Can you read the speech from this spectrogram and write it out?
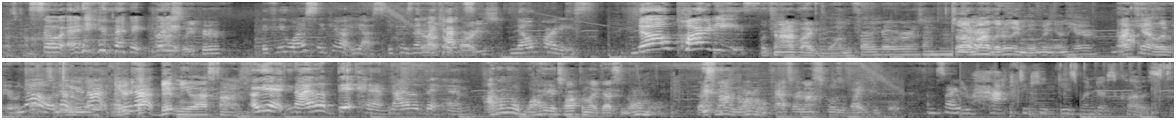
That's kind of. So anyway, Can but I sleep here? If you want to sleep here, yes, because then Can my cat. throw cats. parties? No parties. No parties. But can I have like one friend over or something? So am I literally moving in here? I can't live here with No, cats. no, gonna you're not- Your you're cat bit me last time. Oh yeah, Nyla bit him. Nyla bit him. I don't know why you're talking like that's normal. That's not normal. Cats are not supposed to bite people. I'm sorry. You have to keep these windows closed.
